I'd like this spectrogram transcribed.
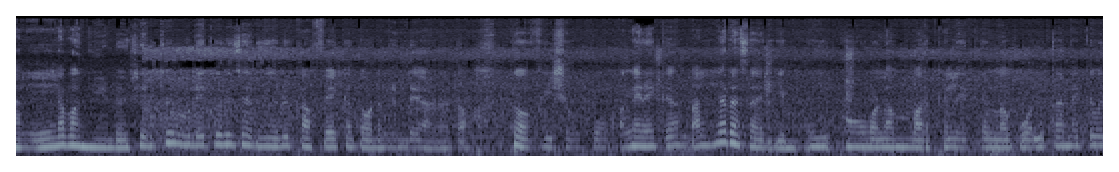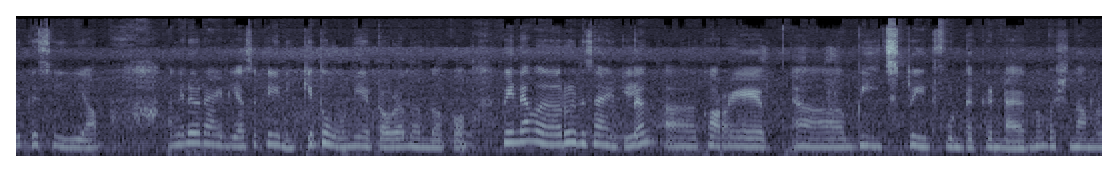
നല്ല ഭംഗിയുണ്ട്. ശരിക്കും ഇവിടേക്ക് ഒരു ചെറിയൊരു ഒക്കെ തുടങ്ങേണ്ടതാണ് കേട്ടോ കോഫി ഷോപ്പോ അങ്ങനെയൊക്കെ നല്ല രസമായിരിക്കും. ഈ കോവളം വർക്കലൊക്കെ ഉള്ള പോലെ തന്നെയൊക്കെ ഇവർക്ക് ചെയ്യാം. അങ്ങനെ ഒരു ഐഡിയാസൊക്കെ എനിക്ക് തോന്നി കേട്ടോ അവിടെ നിന്നപ്പോൾ. പിന്നെ വേറൊരു സൈഡിൽ കുറേ ബീച്ച് സ്ട്രീറ്റ് ഫുഡൊക്കെ ഉണ്ടായിരുന്നു. പക്ഷെ നമ്മൾ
